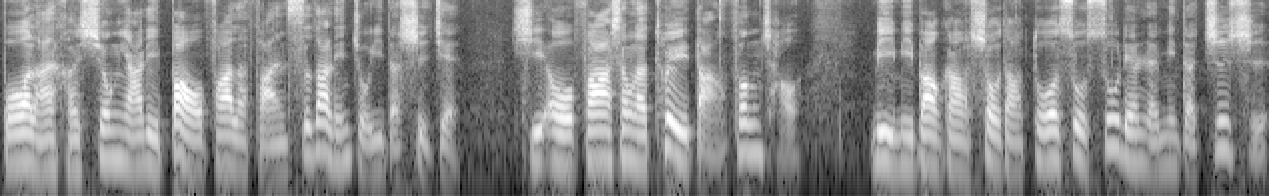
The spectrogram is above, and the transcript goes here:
波兰和匈牙利爆发了反斯大林主义的事件，西欧发生了退党风潮。秘密报告受到多数苏联人民的支持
